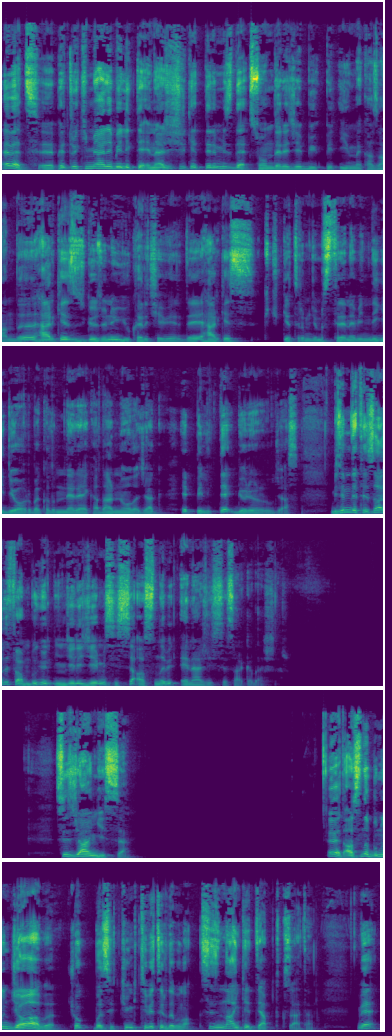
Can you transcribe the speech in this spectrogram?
Evet, e, petrokimya ile birlikte enerji şirketlerimiz de son derece büyük bir ivme kazandı. Herkes gözünü yukarı çevirdi. Herkes küçük yatırımcımız trene bindi gidiyor. Bakalım nereye kadar ne olacak? Hep birlikte görüyor olacağız. Bizim de tesadüfen bugün inceleyeceğimiz hisse aslında bir enerji hissesi arkadaşlar. Sizce hangi hisse? Evet aslında bunun cevabı çok basit. Çünkü Twitter'da bunu sizinle anket yaptık zaten. Ve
